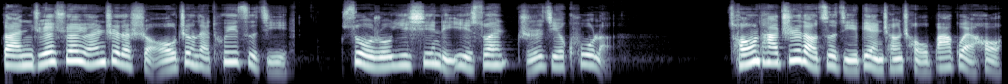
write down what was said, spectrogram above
感觉轩辕志的手正在推自己，素如一心里一酸，直接哭了。从他知道自己变成丑八怪后，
